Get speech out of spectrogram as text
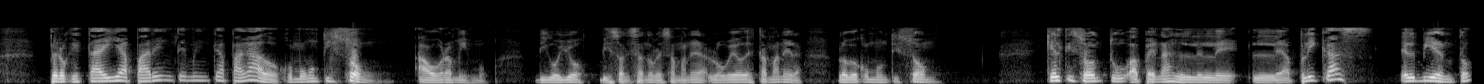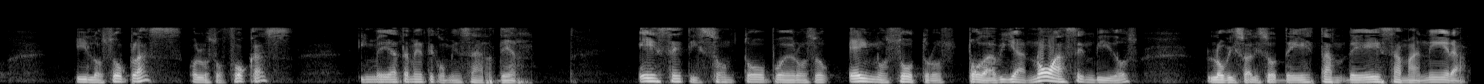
pero que está ahí aparentemente apagado, como un tizón ahora mismo digo yo, visualizándolo de esa manera, lo veo de esta manera, lo veo como un tizón. Que el tizón tú apenas le, aplicas el viento y lo soplas o lo sofocas, inmediatamente comienza a arder. Ese tizón todopoderoso en nosotros, todavía no ascendidos, lo visualizó de esta, de esa manera.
